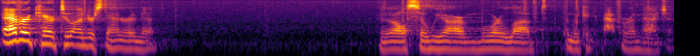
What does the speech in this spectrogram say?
ever care to understand or admit. And also, we are more loved than we can ever imagine.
